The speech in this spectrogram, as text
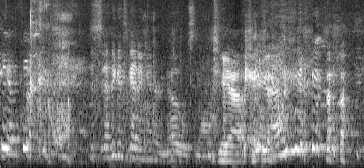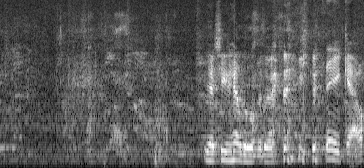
It's, I think it's getting in her nose now. Yeah, yeah. yeah, she inhaled a little bit there. There you go.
